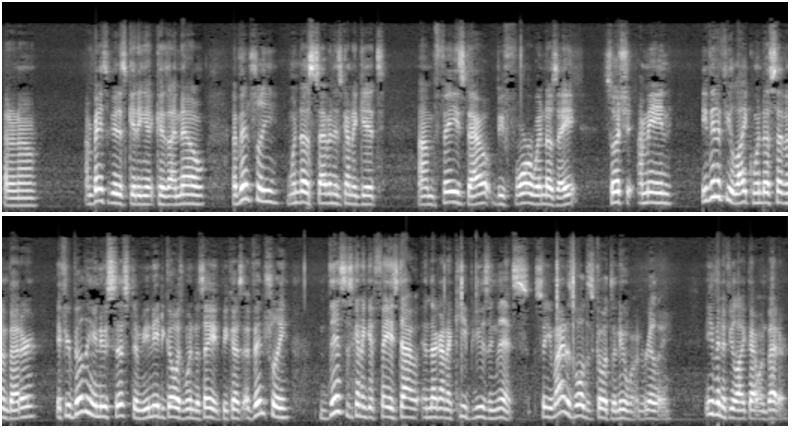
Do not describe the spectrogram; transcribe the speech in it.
I don't know. I'm basically just getting it because I know eventually Windows 7 is going to get um, phased out before Windows 8. So, I mean, even if you like Windows 7 better, if you're building a new system, you need to go with Windows 8 because eventually this is going to get phased out and they're going to keep using this. So you might as well just go with the new one, really. Even if you like that one better.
